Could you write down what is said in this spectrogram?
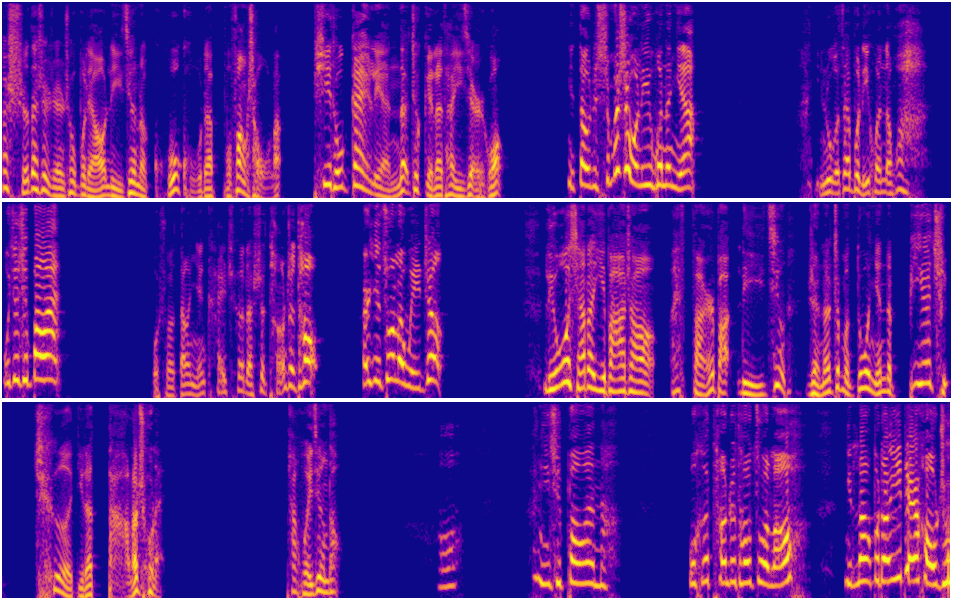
他实在是忍受不了李静的苦苦的不放手了，劈头盖脸的就给了他一记耳光。你到底什么时候离婚的？你，啊你如果再不离婚的话。我就去报案。我说当年开车的是唐志涛，而你做了伪证。刘霞的一巴掌，哎，反而把李静忍了这么多年的憋屈彻底的打了出来。他回敬道：“好，你去报案呐！我和唐志涛坐牢，你捞不到一点好处。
